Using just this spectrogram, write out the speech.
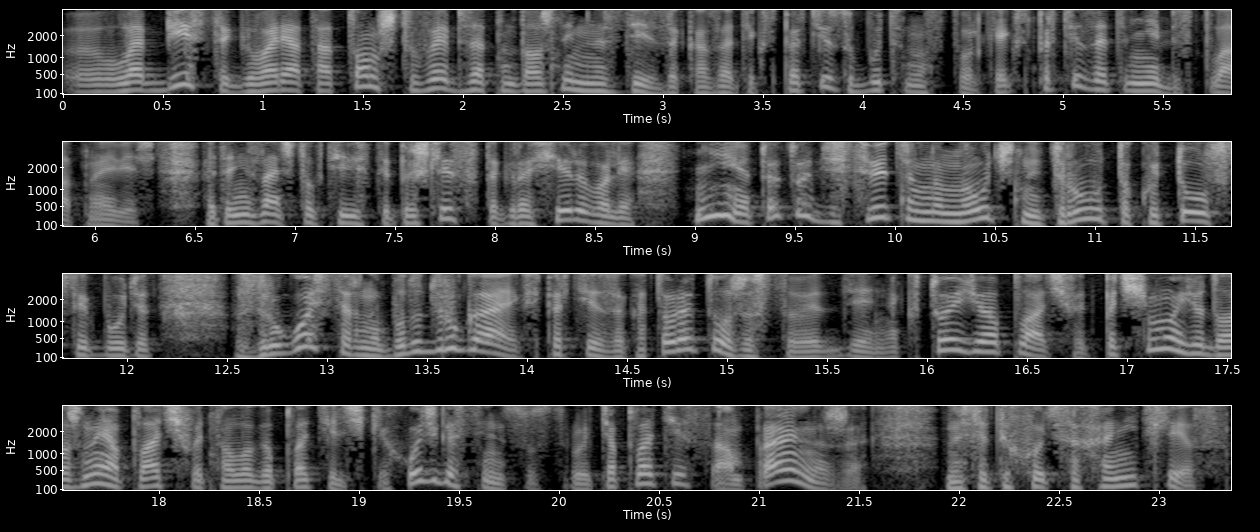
э, лоббисты говорят о том, что вы обязательно должны именно здесь заказать экспертизу, будь она столько. Экспертиза — это не бесплатная вещь. Это не значит, что активисты пришли, сфотографировали. Нет, это действительно научный труд, такой толстый будет. С другой стороны, будет другая экспертиза, которая тоже стоит денег. Кто ее оплачивает? Почему ее должны оплачивать налогоплательщики? Хочешь гостиницу строить, оплати сам, правильно же? Но если ты хочешь сохранить лес,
